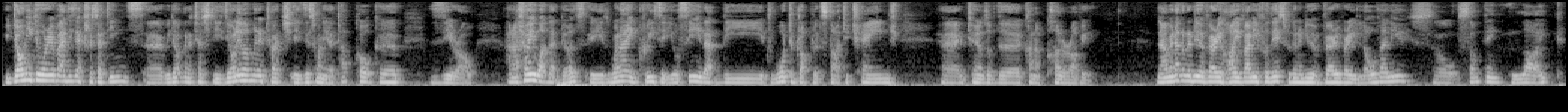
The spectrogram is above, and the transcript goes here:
You don't need to worry about these extra settings. Uh, we're not going to touch these. The only one I'm going to touch is this one here, top coat curve zero. And I'll show you what that does is when I increase it, you'll see that the water droplets start to change uh, in terms of the kind of color of it. Now we're not going to do a very high value for this. We're going to do a very, very low value. So something like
